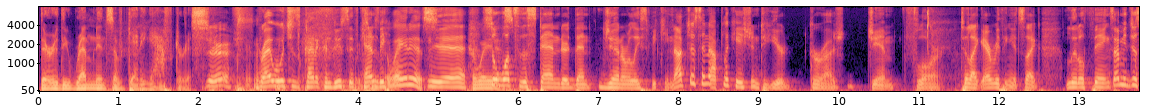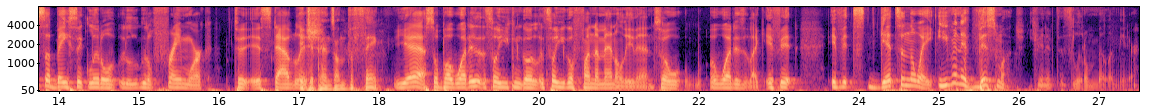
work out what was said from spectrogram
there are the remnants of getting after it. Sure. right, which is kind of conducive, can be. the way it is. Yeah. The way it so what's the standard then, generally speaking? Not just in application to your garage gym floor, to like everything. It's like little things. I mean, just a basic little little framework to establish. It depends on the thing. Yeah. So, but what is so you can go? So you go fundamentally then. So uh, what is it like? If it if it gets in the way, even if this much, even if this little millimeter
